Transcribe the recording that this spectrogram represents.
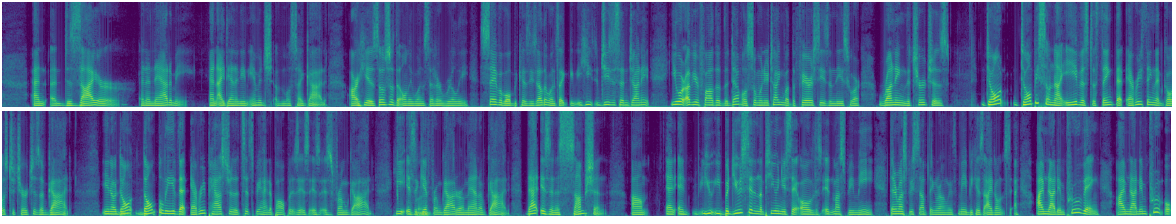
and, and desire and anatomy and identity and image of the Most High God are His. Those are the only ones that are really savable because these other ones, like he, Jesus said in John 8, you are of your father the devil. So when you're talking about the Pharisees and these who are running the churches, don't don't be so naive as to think that everything that goes to church is of God. You know, don't mm-hmm. don't believe that every pastor that sits behind a pulpit is is, is from God. He is a right. gift from God or a man of God. That is an assumption. Um, and and you, you, but you sit in the pew and you say oh this, it must be me. There must be something wrong with me because i don't I, am not improving. I'm not improving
